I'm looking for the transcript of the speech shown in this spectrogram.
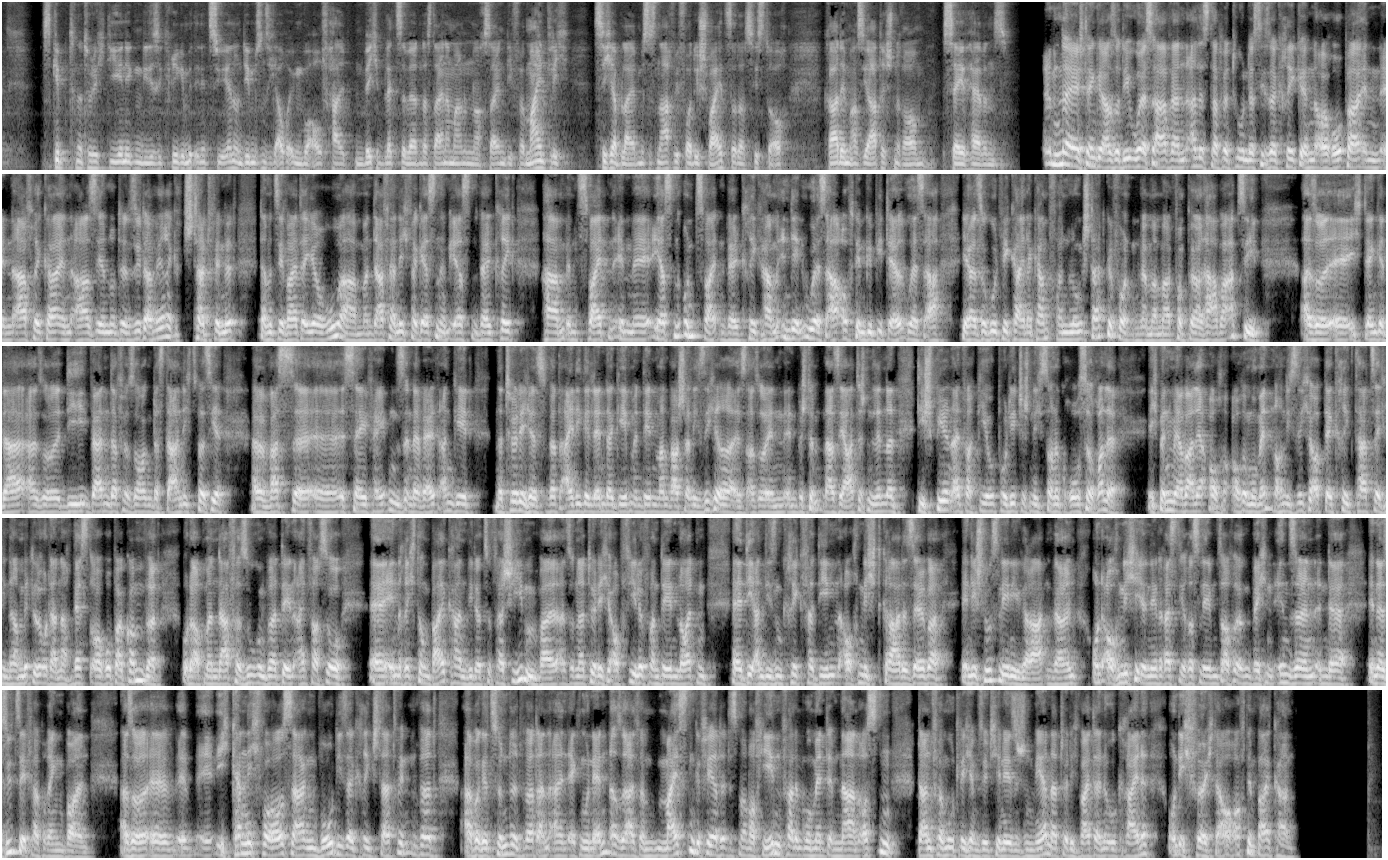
es gibt natürlich diejenigen, die diese Kriege mit initiieren und die müssen sich auch irgendwo aufhalten. Welche Plätze werden das deiner Meinung nach sein, die vermeintlich sicher bleiben? Ist es nach wie vor die Schweiz oder siehst du auch gerade im asiatischen Raum Safe Havens? Nee, ich denke also, die USA werden alles dafür tun, dass dieser Krieg in Europa, in, in Afrika, in Asien und in Südamerika stattfindet, damit sie weiter ihre Ruhe haben. Man darf ja nicht vergessen, im Ersten Weltkrieg haben im Zweiten, im äh, Ersten und Zweiten Weltkrieg haben in den USA, auf dem Gebiet der USA, ja so gut wie keine Kampfhandlungen stattgefunden, wenn man mal von Pearl Harbor absieht. Also äh, ich denke da, also die werden dafür sorgen, dass da nichts passiert. Äh, was äh, Safe Havens in der Welt angeht, natürlich, es wird einige Länder geben, in denen man wahrscheinlich sicherer ist. Also in, in bestimmten asiatischen Ländern, die spielen einfach geopolitisch nicht so eine große Rolle. Ich bin mir aber auch, auch im Moment noch nicht sicher, ob der Krieg tatsächlich nach Mittel- oder nach Westeuropa kommen wird oder ob man da versuchen wird, den einfach so äh, in Richtung Balkan wieder zu verschieben, weil also natürlich auch viele von den Leuten, äh, die an diesem Krieg verdienen, auch nicht gerade selber in die Schlusslinie geraten wollen und auch nicht in den Rest ihres Lebens auf irgendwelchen Inseln in der, in der Südsee verbringen wollen. Also äh, ich kann nicht voraussagen, wo dieser Krieg stattfinden wird, aber gezündelt wird an allen Ecken und Enden. Also, also am meisten gefährdet ist man auf jeden Fall im Moment im Nahen Osten, dann vermutlich im südchinesischen Meer, natürlich weiter in der Ukraine und ich fürchte auch auf dem Balkan.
